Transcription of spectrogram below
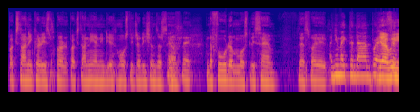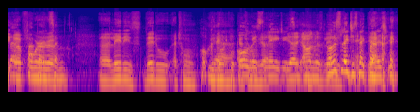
Pakistani curries. Pakistani and Indian mostly traditions are same, Lovely. and the food are mostly same. That's why And you make the naan breads Yeah, we, and the uh, flatbreads our, uh, and uh, ladies they do at home. Okay. We Yeah. don't cook at home, Always the yeah. ladies. Yeah, always ladies. well, this ladies make bread.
